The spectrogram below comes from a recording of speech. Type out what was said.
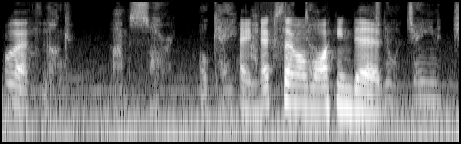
Well, that's Look, I'm sorry, okay? Hey, next time on. Walking Dead, You know Jane? She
